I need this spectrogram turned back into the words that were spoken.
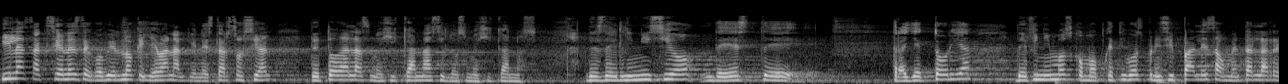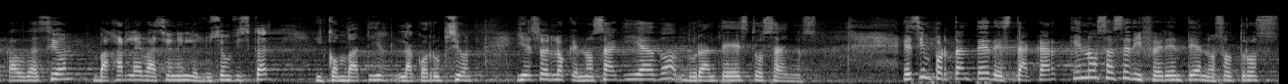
y las acciones de gobierno que llevan al bienestar social de todas las mexicanas y los mexicanos. Desde el inicio de esta trayectoria definimos como objetivos principales aumentar la recaudación, bajar la evasión y la ilusión fiscal y combatir la corrupción. Y eso es lo que nos ha guiado durante estos años. Es importante destacar qué nos hace diferente a nosotros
